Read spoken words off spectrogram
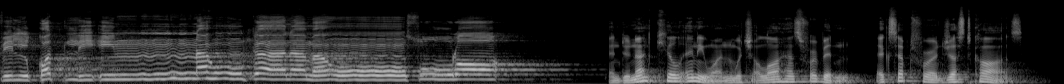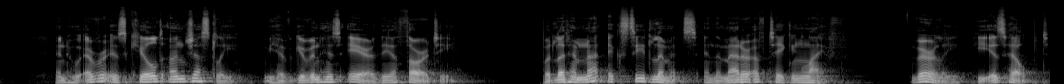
في القتل انه كان منصورا And do not kill anyone which Allah has forbidden, except for a just cause. And whoever is killed unjustly, we have given his heir the authority. But let him not exceed limits in the matter of taking life. Verily, he is helped.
